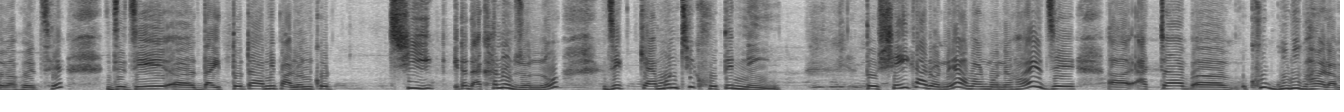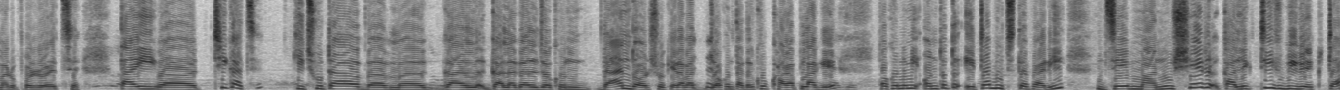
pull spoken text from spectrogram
দেওয়া হয়েছে যে যে দায়িত্বটা আমি পালন করছি এটা দেখানোর জন্য যে কেমন ঠিক হতে নেই। তো সেই কারণে আমার মনে হয় যে একটা খুব গুরুভার আমার উপর রয়েছে। তাই ঠিক আছে কিছুটা গাল গালাগাল যখন দেন দর্শকেরা বা যখন তাদের খুব খারাপ লাগে তখন আমি অন্তত এটা বুঝতে পারি যে মানুষের কালেকটিভ বিবেকটা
